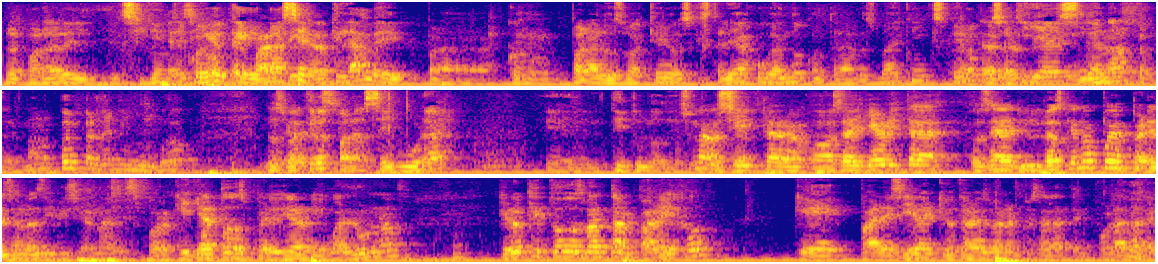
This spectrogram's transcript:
preparar el, el siguiente El juego siguiente que va a ser partido. clave para, Con, para los vaqueros, que estaría jugando contra los Vikings, pero Contra pues aquí ya es ganar o perder, ¿no? No pueden perder ningún juego los vaqueros para asegurar el título de su no, división. sí, claro. O sea, ya ahorita, o sea, los que no pueden perder son los divisionales, porque ya todos perdieron igual uno. Creo que todos van tan parejo que pareciera que otra vez van a empezar la temporada. ¿eh?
